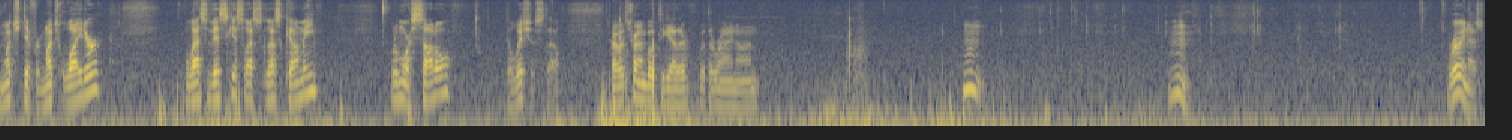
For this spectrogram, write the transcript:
Much different, much lighter, less viscous, less less gummy, a little more subtle. Delicious though. Alright, let's try them both together with the rind on. Mmm. Mmm. Really nice.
